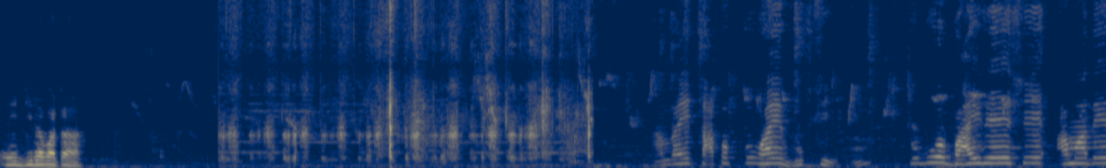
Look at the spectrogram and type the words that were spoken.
এই জিরা বাটা এই তাপপ্রবাহে ভুগছি। তবুও বাইরে এসে আমাদের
